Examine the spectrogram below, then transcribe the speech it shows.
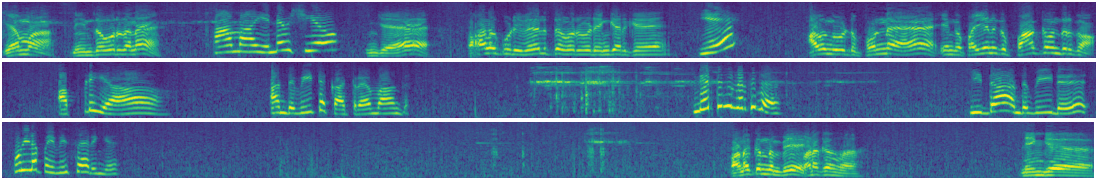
ஏமா நீ இந்த ஊர் தானே? ஆமா என்ன விஷயம்? இங்க பாலக்குடி வேலுத்தவர் வீடு எங்க இருக்கு? ஏ? அவங்க வீட்டு பொண்ண எங்க பையனுக்கு பார்க்க வந்திருக்கோம். அப்படியா? அந்த வீட்டை காட்டுறேன் வாங்க. நிறுத்துங்க நிறுத்துங்க. இதான் அந்த வீடு. உள்ள போய் விசாரிங்க. வணக்கம் தம்பி. வணக்கங்க. நீங்க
